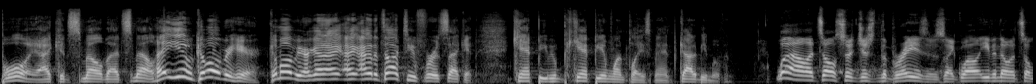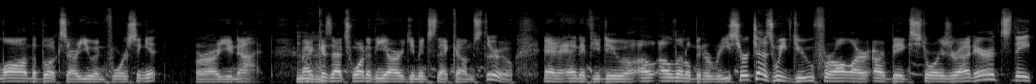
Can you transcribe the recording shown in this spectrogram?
boy, I could smell that smell. Hey, you, come over here. Come over here. I got, I, I got to talk to you for a second. Can't be, can't be in one place, man. Got to be moving. Well, it's also just the brazen. It's like, well, even though it's a law in the books, are you enforcing it or are you not? Right, because Mm-hmm. that's one of the arguments that comes through. And, and if you do a, a little bit of research, as we do for all our, our big stories around here, it's the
